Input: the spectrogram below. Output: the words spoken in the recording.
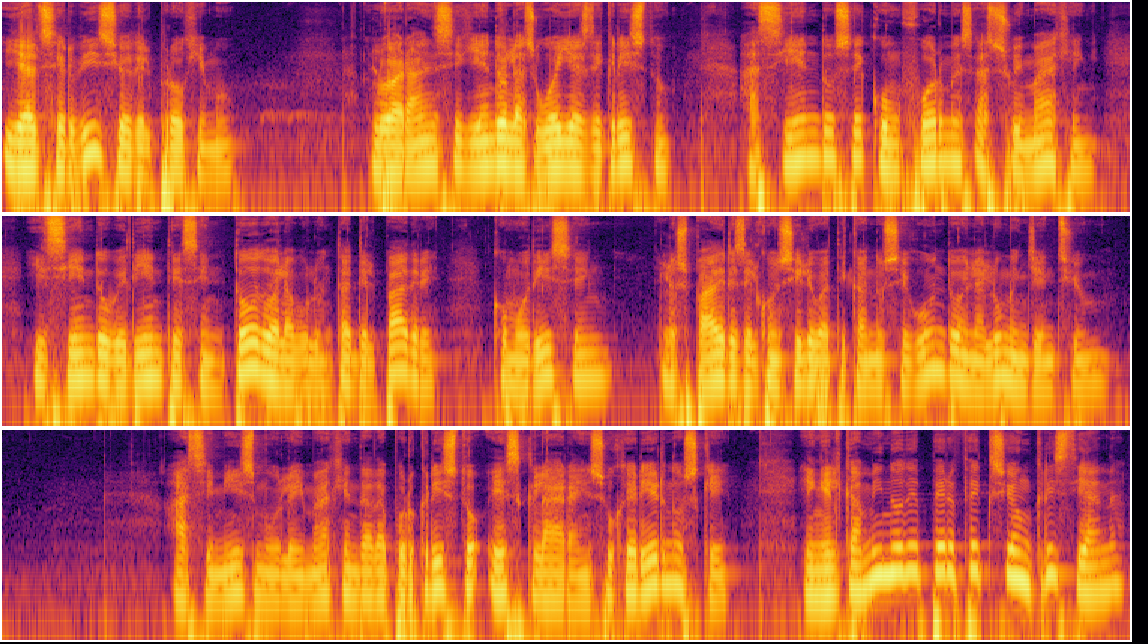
y al servicio del prójimo. Lo harán siguiendo las huellas de Cristo, haciéndose conformes a su imagen y siendo obedientes en todo a la voluntad del Padre, como dicen los padres del Concilio Vaticano II en la Lumen Gentium. Asimismo, la imagen dada por Cristo es clara en sugerirnos que, en el camino de perfección cristiana,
